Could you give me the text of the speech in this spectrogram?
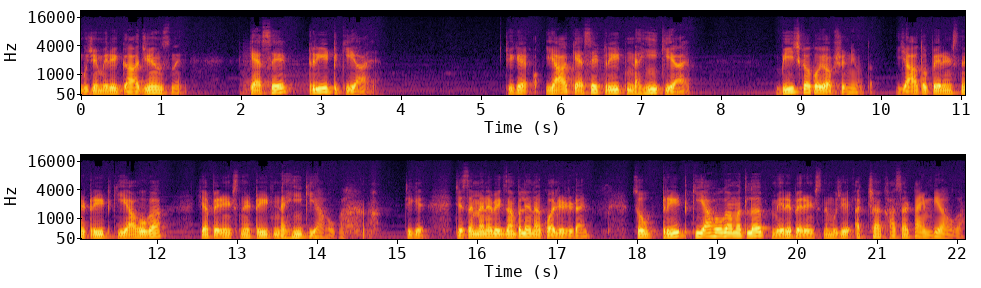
मुझे मेरे गार्जियंस ने कैसे ट्रीट किया है? ठीक है? या कैसे ट्रीट नहीं किया है? बीच का कोई ऑप्शन नहीं होता। या तो पेरेंट्स ने ट्रीट किया होगा या पेरेंट्स ने ट्रीट नहीं किया होगा। ठीक है? जैसे मैंने भी एग्जांपल है ना क्वालिटी टाइम सो ट्रीट किया होगा मतलब मेरे पेरेंट्स ने मुझे अच्छा खासा टाइम दिया होगा।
